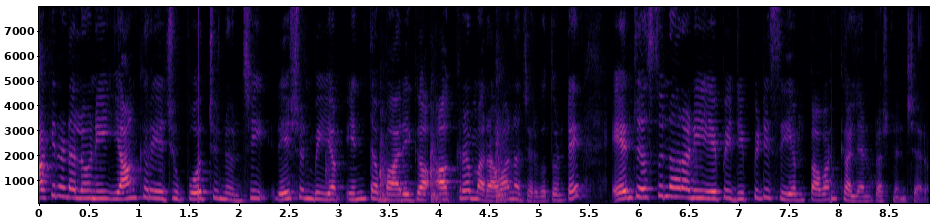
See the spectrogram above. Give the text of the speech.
కాకినాడలోని యాంకరేజు పోర్టు నుంచి రేషన్ బియ్యం ఇంత భారీగా అక్రమ రవాణా జరుగుతుంటే ఏం చేస్తున్నారని AP deputy CM Pawan Kalyan ప్రశ్నించారు.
